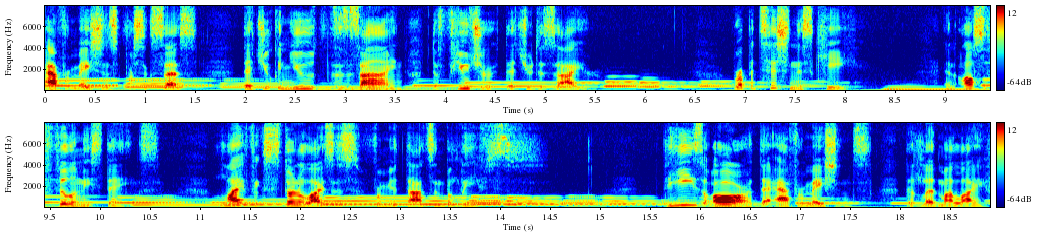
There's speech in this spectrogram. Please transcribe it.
affirmations for success that you can use to design the future that you desire. Repetition is key, and also feeling these things. Life externalizes from your thoughts and beliefs. These are the affirmations that led my life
